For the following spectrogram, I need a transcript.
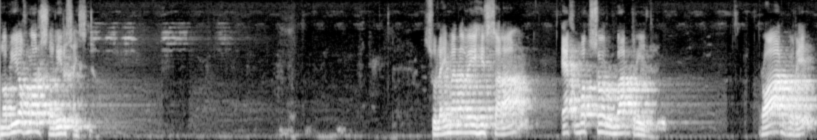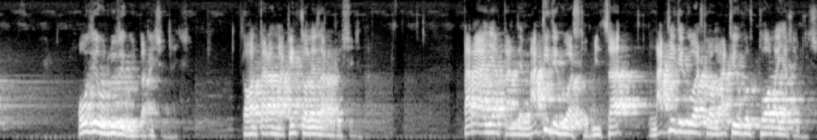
নবী অখলর শরীর খাইছ সুলাইমান সালাম এক বৎসর বাদ রইল। রওয়ার পরে ও যে উল্লু যে গুই বাড়াইছে তখন তারা মাটির তলে যারা রয়েছিল তারা আইয়া তান যে লাঠি যে গু আসলো, মিনসা লাঠি যে গু আসলো, লাঠি উপর তল আইয়া খাই দিছে।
